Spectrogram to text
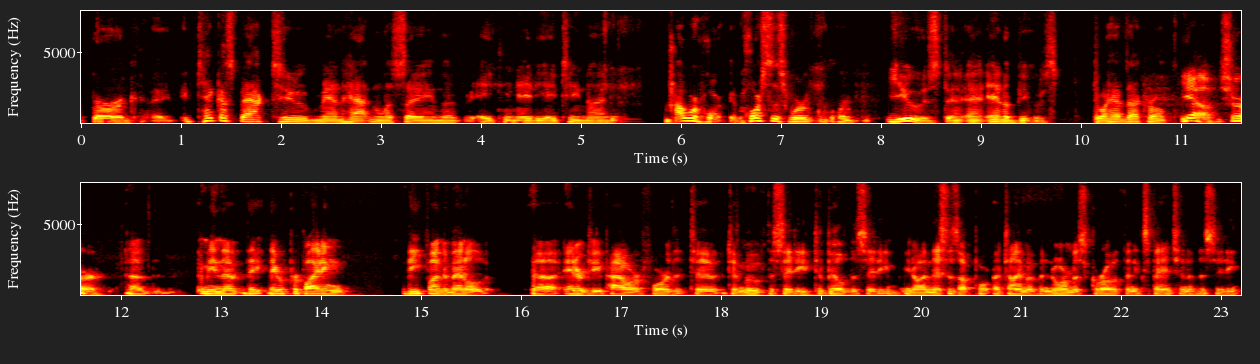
Bergh. Uh, take us back to Manhattan, let's say in the 1880, 1890. How were horses were, were used and, and, abused? Do I have that correct? Yeah, sure. Uh, I mean, the, they, they were providing the fundamental uh, energy power for the, to to move the city, to build the city. You know, and this is a, a time of enormous growth and expansion of the city,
